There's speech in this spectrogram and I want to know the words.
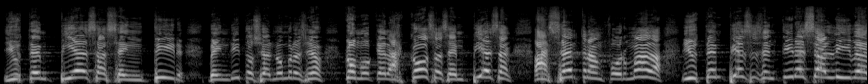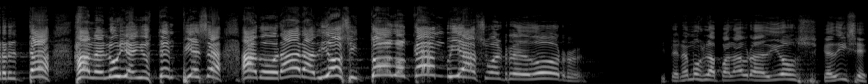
Y usted empieza a sentir, bendito sea el nombre del Señor, como que las cosas empiezan a ser transformadas. Y usted empieza a sentir esa libertad, aleluya. Y usted empieza a adorar a Dios y todo cambia a su alrededor. Y tenemos la palabra de Dios que dice,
